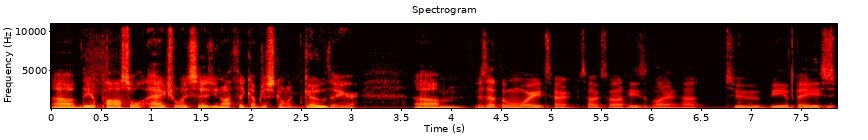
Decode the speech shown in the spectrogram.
uh, the apostle actually says, you know, I think I'm just going to go there. Um, Is that the one where he ta- talks about he's learned how to be abased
